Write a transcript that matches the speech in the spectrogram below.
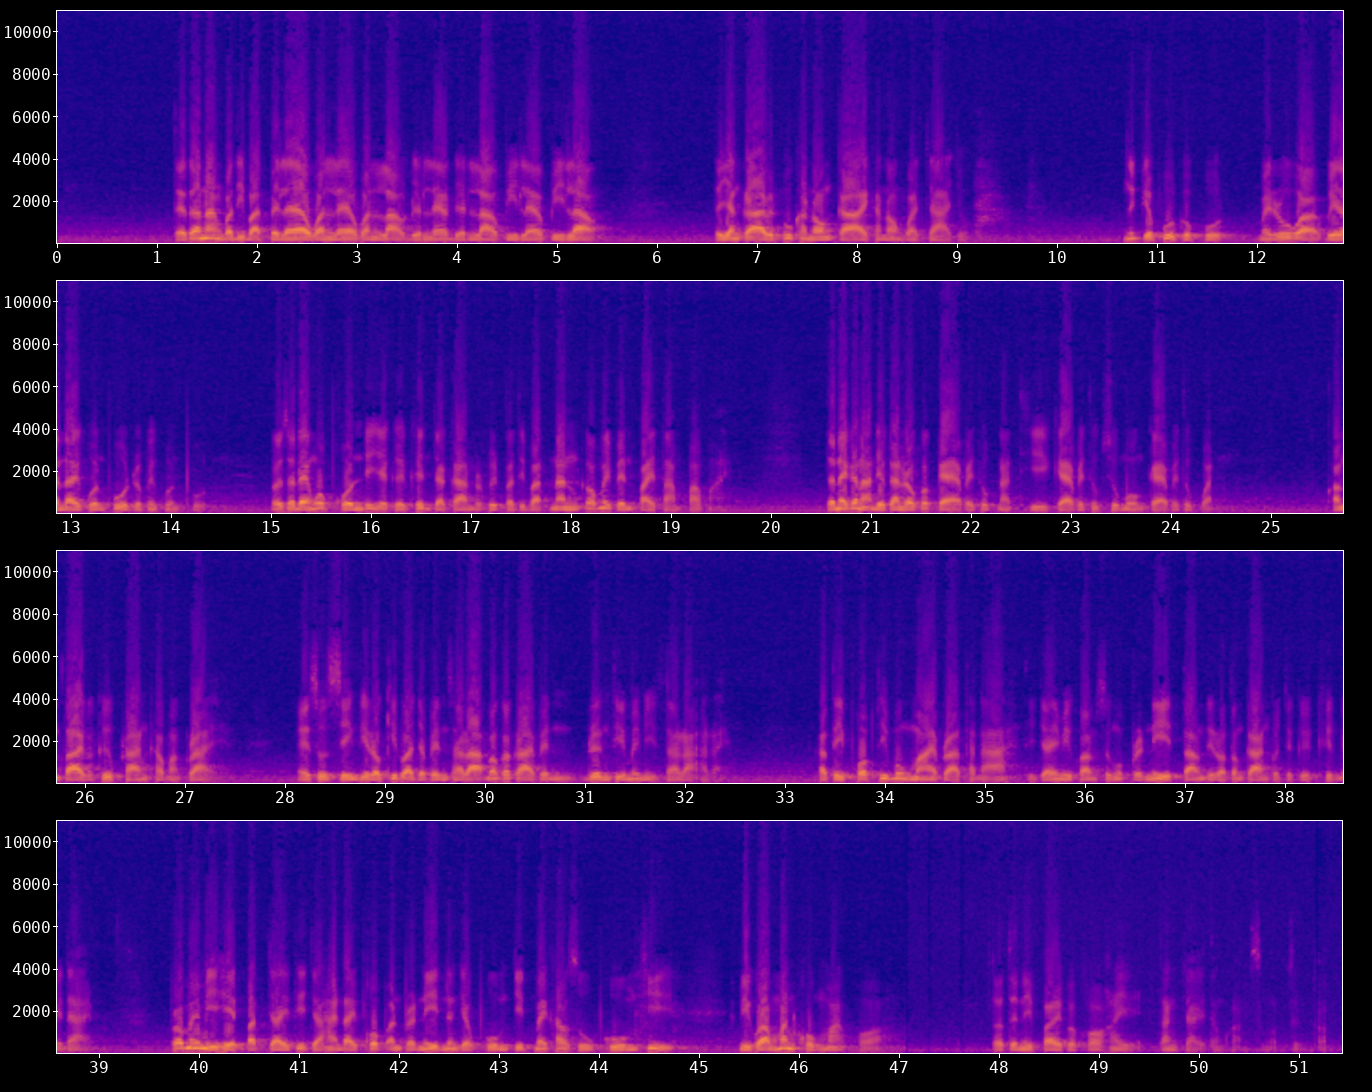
แต่ถ้านั่งปฏิบัติไปแล้ววันแล้ววันเล่าเดือนแล้วเดือนเล่าปีแล้วปีเล่า แต่ยังกลายเป็นผู้ขนองกายขนองวาจาอยู่ นึกจะพูดก็พูด ไม่รู้ว่าเวลาใดควรพูดหรือไม่ควรพูดเพราะแสดงว่าผลที่จะเกิดขึ้นจากการประพฤติปฏิบัตินั้นก็ไม่เป็นไปตามเป้าหมาย แต่ในขณะเดียวกันเราก็แก่ไปทุกนาที แก่ไปทุกชั่วโมง แก่ไปทุกวัน ความตายก็คืบคลานเข้ามาใกล้ในสุดสิ่งที่เราคิดว่าจะเป็นสาระมันก็กลายเป็นเรื่องที่ไม่มีสาระอะไรคติภพที่มุ่งหมายปรารถนา ที่จะให้มีความสงบประณีตตามที่เราต้องการก็จะเกิดขึ้นไม่ได้ เพราะไม่มีเหตุปัจจัยที่จะให้ได้พบอันประณีตเนื่องจากภูมิจิตไม่เข้าสู่ภูมิที่มีความมั่นคงมากพอ ต่อจากนี้ไปก็ขอให้ตั้งใจทำความสงบสึกต่อ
